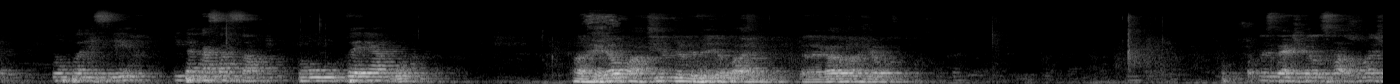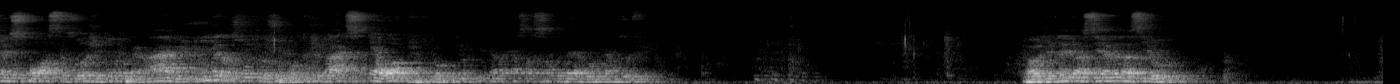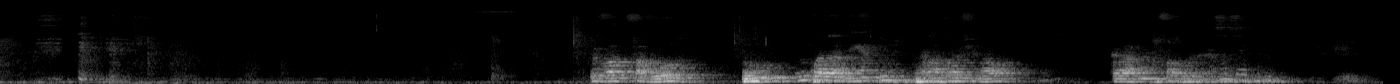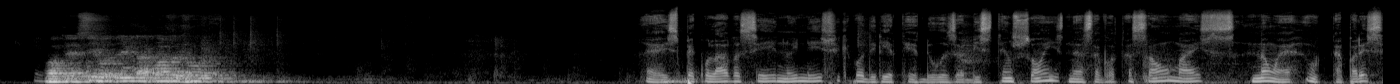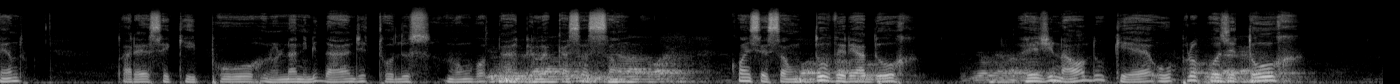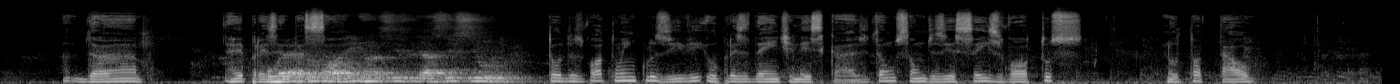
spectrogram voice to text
do parecer e da cassação do vereador. Angel Martins de Oliveira Pai. Delegado Angel. Presidente, pelas razões já expostas hoje aqui no plenário e inúmeras outras oportunidades, é óbvio que eu opino aqui pela cassação do vereador Carlos Ovidio. Valdinei Lacerda da Silva. Eu voto a favor do enquadramento do relatório final. Claro, a favor da cassação. Valtenci Rodrigues da Costa Júnior. É, Especulava-se no início que poderia ter duas abstenções nessa votação, mas não é o que está aparecendo. Parece que, por unanimidade, todos vão votar pela cassação, com exceção do vereador Reginaldo, que é o propositor da representação. Todos votam, inclusive o presidente nesse caso. Então são 16 votos no total.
